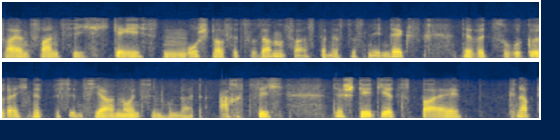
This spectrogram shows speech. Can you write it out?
22 gängigsten Rohstoffe zusammenfasst, dann ist das ein Index, der wird zurückgerechnet bis ins Jahr 1980. Der steht jetzt bei knapp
